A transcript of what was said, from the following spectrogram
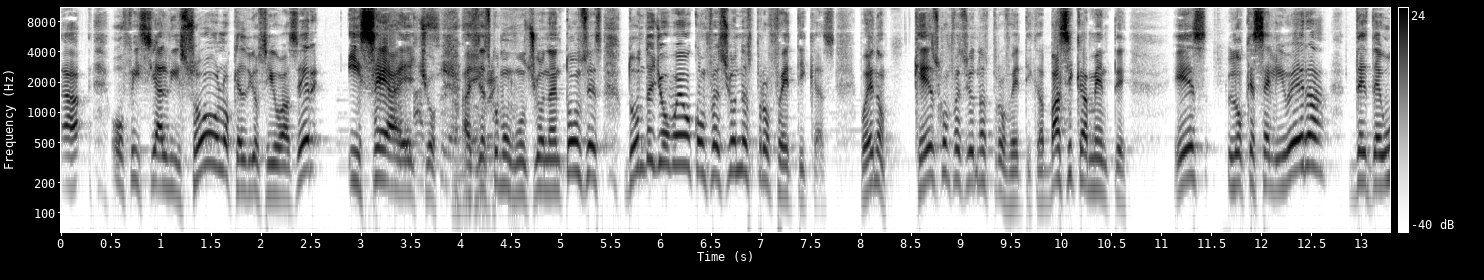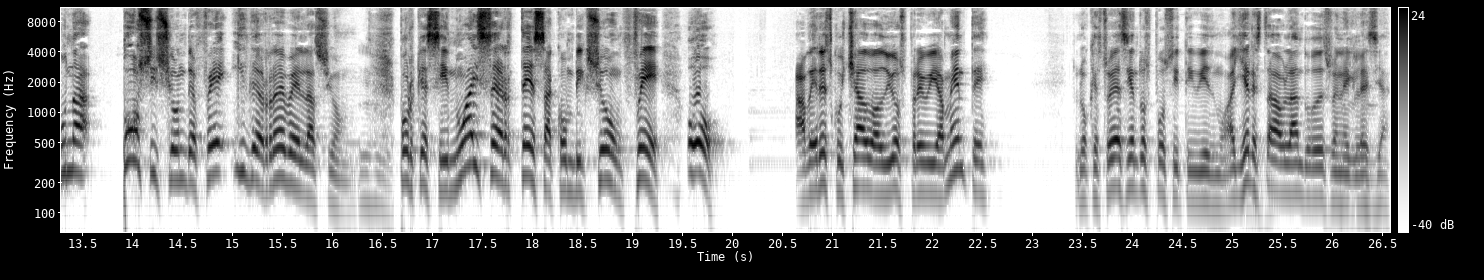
ah, oficializó lo que Dios iba a hacer. Y se ha hecho. Así es. Así es como funciona. Entonces, ¿dónde yo veo confesiones proféticas? Bueno, ¿qué es confesiones proféticas? Básicamente es lo que se libera desde una posición de fe y de revelación. Porque si no hay certeza, convicción, fe o haber escuchado a Dios previamente, lo que estoy haciendo es positivismo. Ayer estaba hablando de eso en la iglesia.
